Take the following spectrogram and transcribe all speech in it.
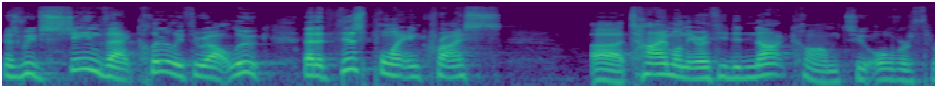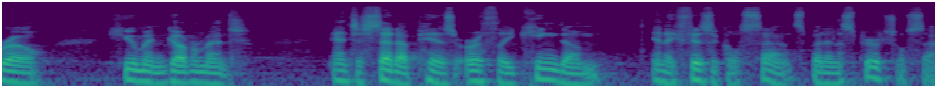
as we've seen that clearly throughout Luke, that at this point in Christ's uh, time on the earth, he did not come to overthrow human government and to set up his earthly kingdom in a physical sense, but in a spiritual sense.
